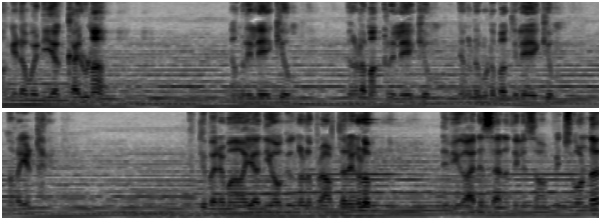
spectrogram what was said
അങ്ങയുടെ വലിയ കരുണ ഞങ്ങളിലേക്കും ഞങ്ങളുടെ മക്കളിലേക്കും ഞങ്ങളുടെ കുടുംബത്തിലേക്കും നിറയട്ടെ. വ്യക്തിപരമായ നിയോഗങ്ങളും പ്രാർത്ഥനകളും ദിവ്യകാരസ്ഥാനത്തിൽ സമർപ്പിച്ചുകൊണ്ട്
